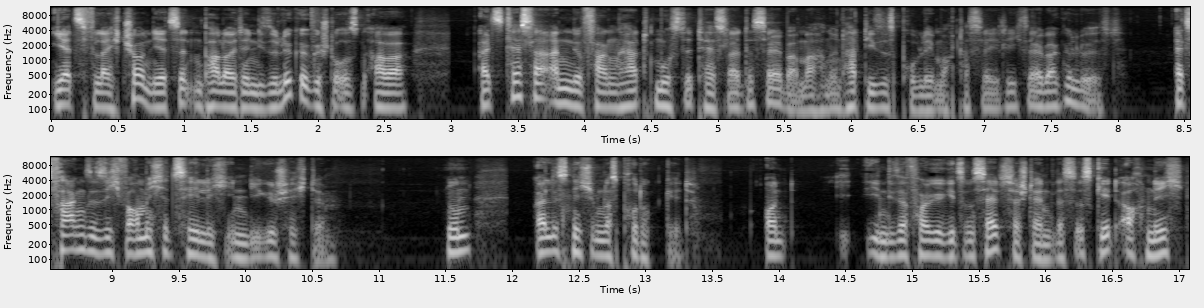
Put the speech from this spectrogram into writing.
jetzt vielleicht schon, jetzt sind ein paar Leute in diese Lücke gestoßen, aber als Tesla angefangen hat, musste Tesla das selber machen und hat dieses Problem auch tatsächlich selber gelöst. Jetzt fragen Sie sich, warum ich erzähle ich Ihnen die Geschichte? Nun, weil es nicht um das Produkt geht. Und in dieser Folge geht es um Selbstverständnis. Es geht auch nicht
